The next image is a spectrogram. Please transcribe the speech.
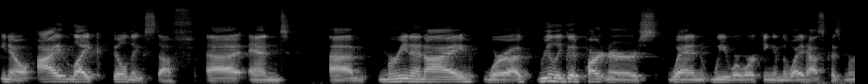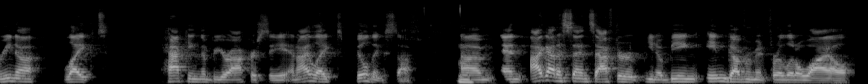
you know I like building stuff, uh, and um, Marina and I were a, really good partners when we were working in the White House because Marina liked hacking the bureaucracy and I liked building stuff. Hmm. Um, and I got a sense after you know being in government for a little while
